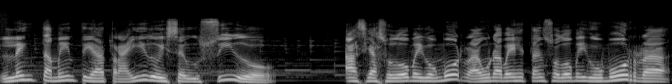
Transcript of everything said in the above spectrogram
lentamente atraído y seducido hacia Sodoma y Gomorra. Una vez está en Sodoma y Gomorra,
